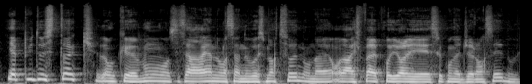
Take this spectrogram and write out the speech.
il n'y a plus de stock. Donc, bon, ça sert à rien de lancer un nouveau smartphone. On n'arrive pas à produire les, ceux qu'on a déjà lancés. Donc,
